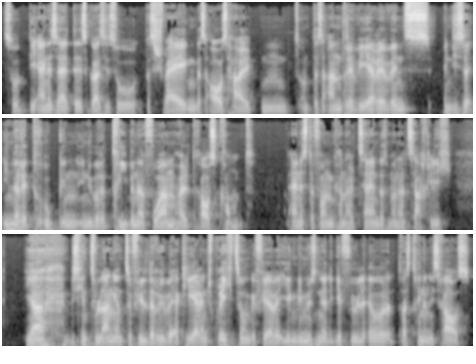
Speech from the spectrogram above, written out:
So, die eine Seite ist quasi so das Schweigen, das Aushalten und das andere wäre, wenn's, wenn dieser innere Druck in, in übertriebener Form halt rauskommt. Eines davon kann halt sein, dass man halt sachlich ja, ein bisschen zu lange und zu viel darüber erklären spricht, so ungefähr, weil irgendwie müssen ja die Gefühle oder was drinnen ist raus.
